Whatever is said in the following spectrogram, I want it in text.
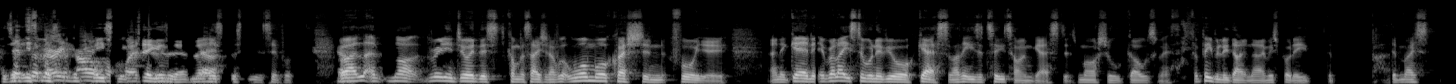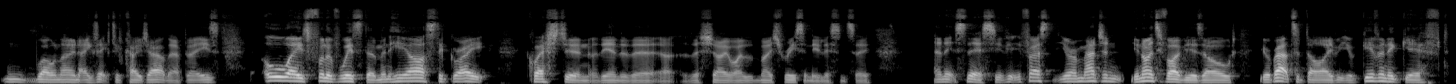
it's, it's, a very powerful thing, isn't it? Yeah. It's just simple. Yeah. Well, Mark, really enjoyed this conversation. I've got one more question for you. And again, it relates to one of your guests, and I think he's a two time guest. It's Marshall Goldsmith. For people who don't know him, he's probably the the most well known executive coach out there, but he's always full of wisdom. And he asked a great question at the end of the uh, the show I most recently listened to. And it's this: if you first, you imagine you're 95 years old, you're about to die, but you're given a gift.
